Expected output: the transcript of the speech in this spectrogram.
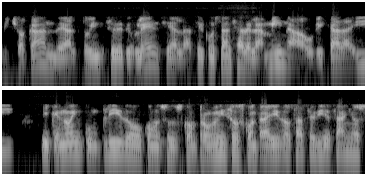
Michoacán de alto índice de violencia, la circunstancia de la mina ubicada ahí y que no ha incumplido con sus compromisos contraídos hace 10 años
